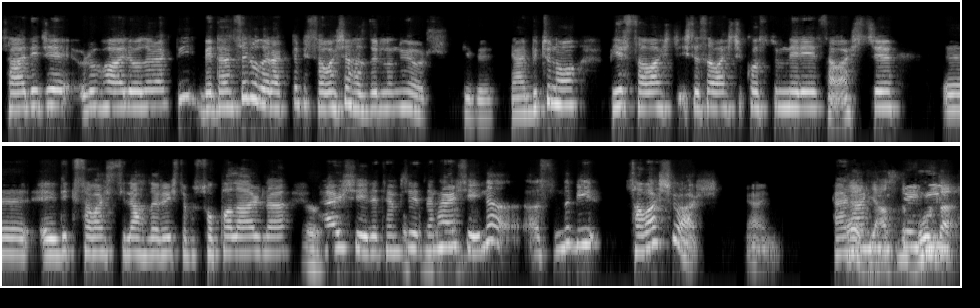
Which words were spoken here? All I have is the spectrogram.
sadece ruh hali olarak değil bedensel olarak da bir savaşa hazırlanıyor gibi. Yani bütün o bir savaşçı işte savaşçı kostümleri, savaşçı e, evdeki savaş silahları işte bu sopalarla Evet. her şeyle temsil edilen her şeyle aslında bir savaş var. Yani Evet, herhangi bir aslında şey değil. burada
